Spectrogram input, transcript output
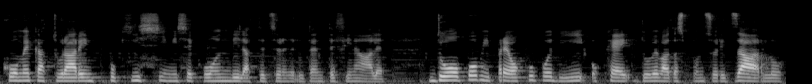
come catturare in pochissimi secondi l'attenzione dell'utente finale. Dopo mi preoccupo di, ok, dove vado a sponsorizzarlo?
